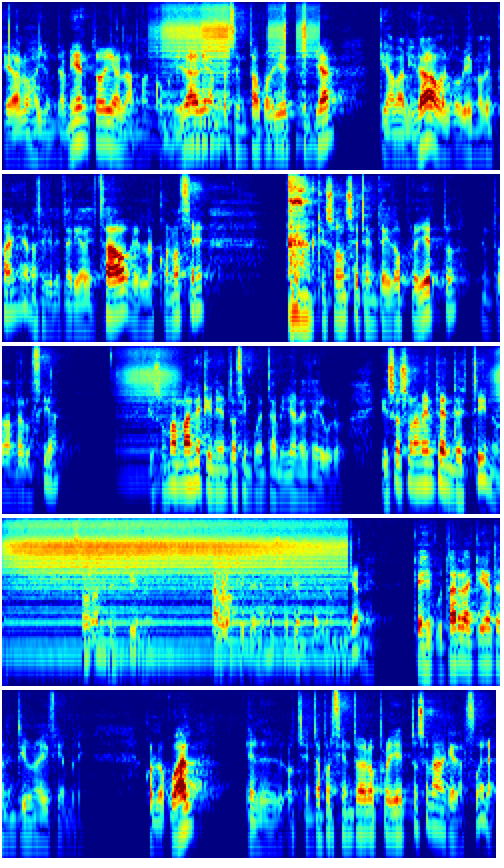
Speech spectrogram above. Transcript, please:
eh, a los ayuntamientos y a las mancomunidades han presentado proyectos ya que ha validado el Gobierno de España, la Secretaría de Estado, que las conoce, que son 72 proyectos en toda Andalucía, que suman más de 550 millones de euros. Y eso solamente en destino, solo en destino, para los que tenemos 72 millones, que ejecutar de aquí a 31 de diciembre. Con lo cual, el 80% de los proyectos se van a quedar fuera.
